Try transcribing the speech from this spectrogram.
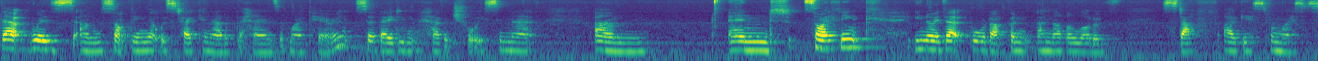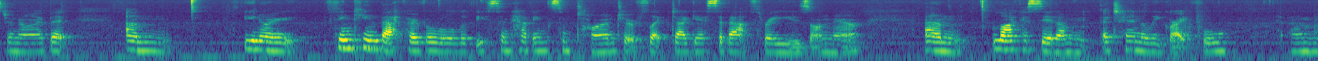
that was um, something that was taken out of the hands of my parents, so they didn't have a choice in that. Um, and so I think, you know, that brought up an, another lot of stuff, I guess, for my sister and I. But, um, you know, thinking back over all of this and having some time to reflect, I guess, about three years on now, um, like I said, I'm eternally grateful um,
